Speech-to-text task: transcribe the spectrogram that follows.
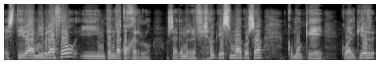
estira mi brazo e intenta cogerlo. O sea que me refiero que es una cosa como que cualquier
